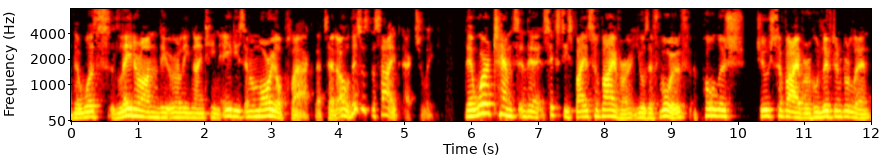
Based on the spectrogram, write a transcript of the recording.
there was later on the early 1980s a memorial plaque that said, oh, this is the site actually. There were attempts in the 60s by a survivor, Josef Wulf, a Polish Jewish survivor who lived in Berlin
